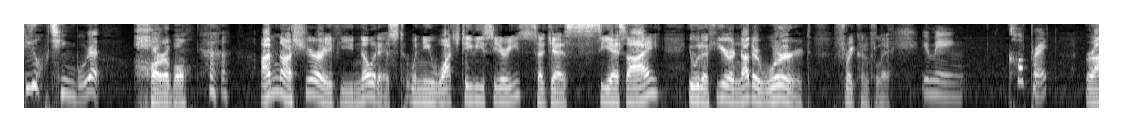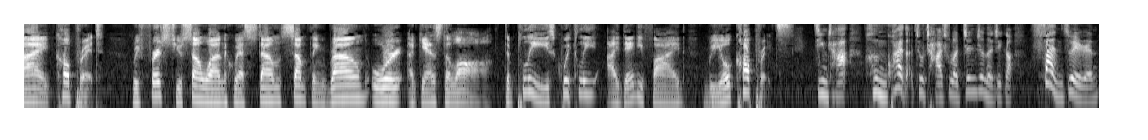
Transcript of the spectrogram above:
六亲不认。 Horrible. I'm not sure if you noticed when you watch TV series such as CSI, you would hear another word frequently. You mean culprit? Right, culprit refers to someone who has done something wrong or against the law. The police quickly identified real culprits. 警察很快的就查出了真正的这个犯罪人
